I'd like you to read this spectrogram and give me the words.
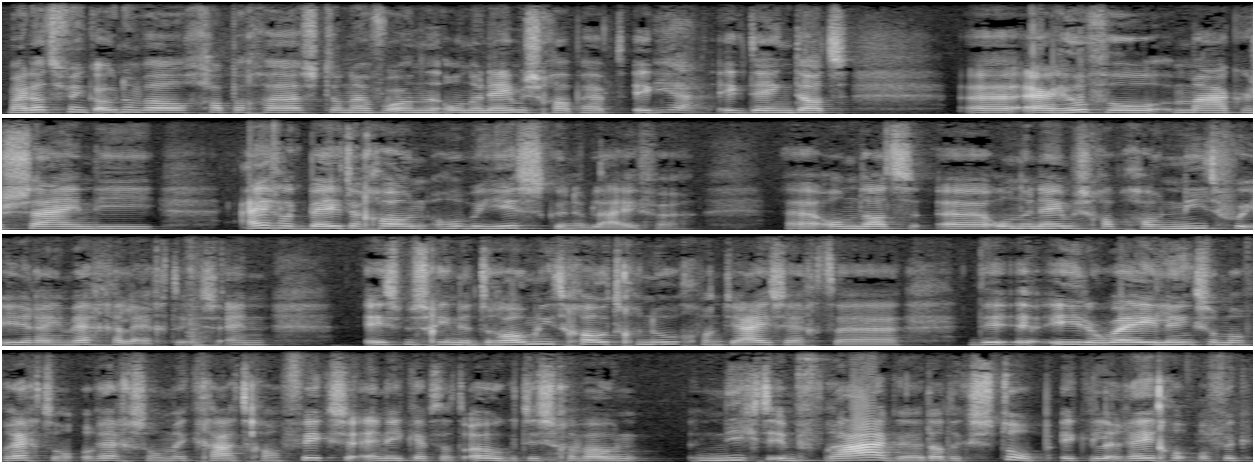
Maar dat vind ik ook nog wel grappig eh, als je het dan over on- ondernemerschap hebt. Ik, Ja. ik denk dat er heel veel makers zijn die eigenlijk beter gewoon hobbyist kunnen blijven. Eh, omdat eh, ondernemerschap gewoon niet voor iedereen weggelegd is. En is misschien de droom niet groot genoeg? Want jij zegt, di- either way, linksom of rechtsom, rechtsom, ik ga het gewoon fixen. En ik heb dat ook. Het is gewoon niet in vragen dat ik stop. Ik regel of ik,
